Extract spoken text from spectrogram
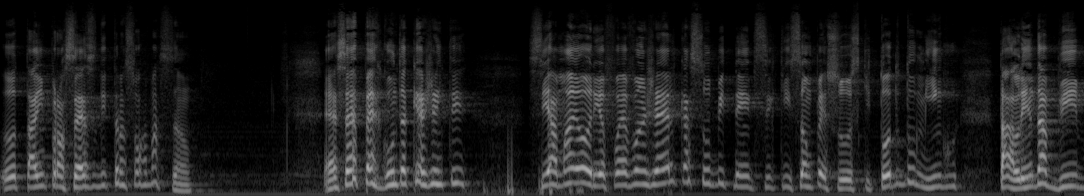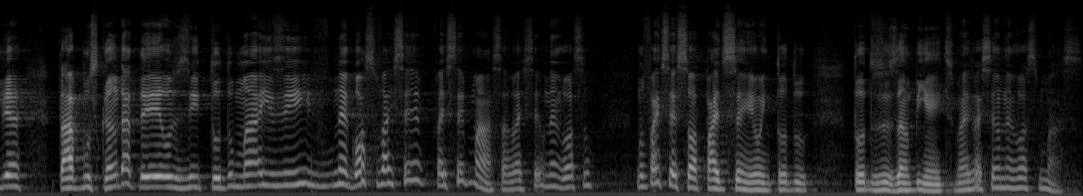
ou está em processo de transformação. Essa é a pergunta que a gente. Se a maioria for evangélica, subtende-se que são pessoas que todo domingo está lendo a Bíblia, está buscando a Deus e tudo mais, e o negócio vai ser, vai ser massa, vai ser um negócio. Não vai ser só a paz do Senhor em todo, todos os ambientes, mas vai ser um negócio massa.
